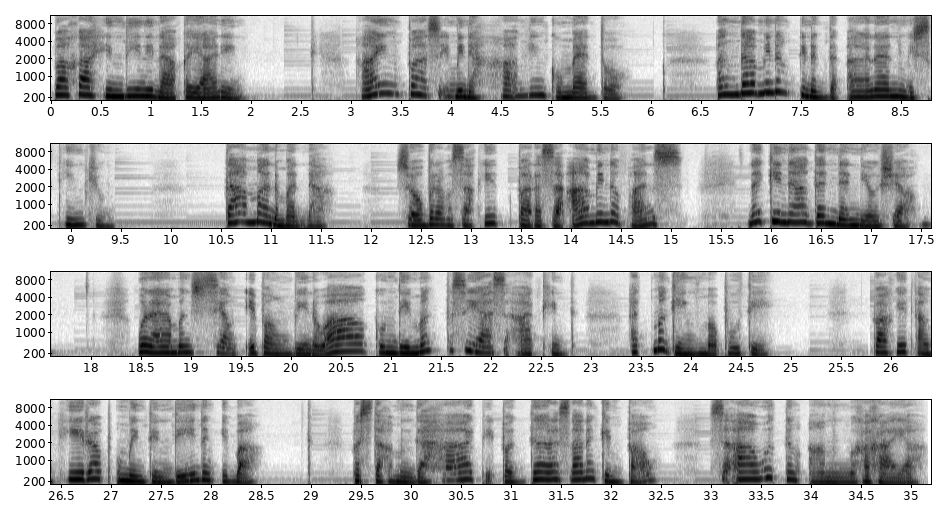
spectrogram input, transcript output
baka hindi nila kayanin. Ayon pa sa iminahanging komento, ang dami ng pinagdaanan ni Kim Kyung. Tama naman na, sobrang sakit para sa amin na fans na ginaganyan niyo siya. Wala naman siyang ibang binawa kundi magpasaya sa atin at maging mabuti bakit ang hirap umintindi ng iba. Basta kaming lahat ipagdarasa ng kimpaw sa awat ng aming makakaya.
